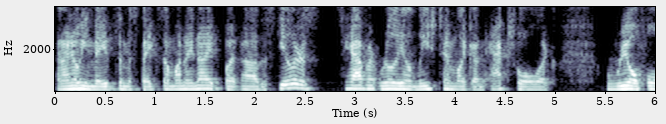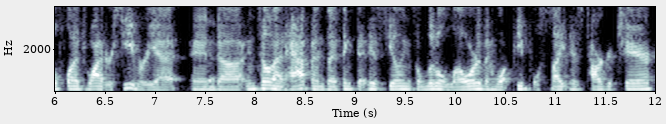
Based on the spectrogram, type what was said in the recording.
And I know he made some mistakes on Monday night, but uh, the Steelers haven't really unleashed him like an actual like real full fledged wide receiver yet. And uh, until that happens, I think that his ceiling's a little lower than what people cite his target share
